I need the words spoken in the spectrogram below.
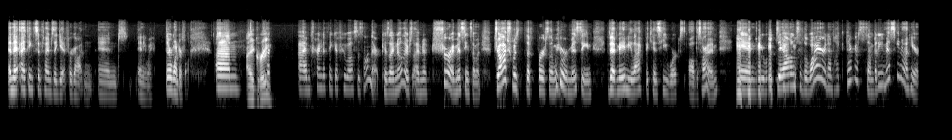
And they, I think sometimes they get forgotten. And anyway, they're wonderful. Um, I agree. I'm trying to think of who else is on there because I know there's. I'm not sure I'm missing someone. Josh was the person we were missing that made me laugh because he works all the time, and we were down to the wire, and I'm like, there is somebody missing on here,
